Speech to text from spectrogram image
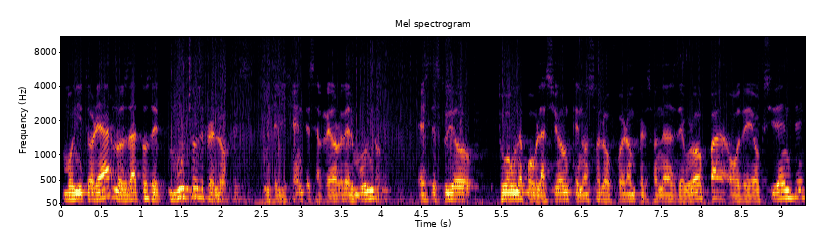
monitorear los datos de muchos relojes inteligentes alrededor del mundo. Este estudio tuvo una población que no solo fueron personas de Europa o de Occidente,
